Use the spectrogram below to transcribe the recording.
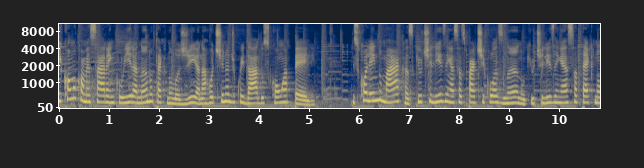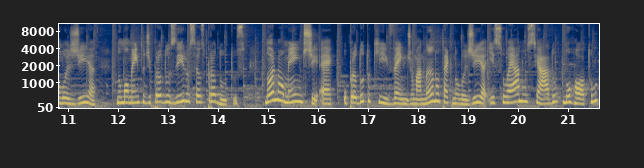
E como começar a incluir a nanotecnologia na rotina de cuidados com a pele? Escolhendo marcas que utilizem essas partículas nano, que utilizem essa tecnologia no momento de produzir os seus produtos. Normalmente, é o produto que vem de uma nanotecnologia, isso é anunciado no rótulo,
